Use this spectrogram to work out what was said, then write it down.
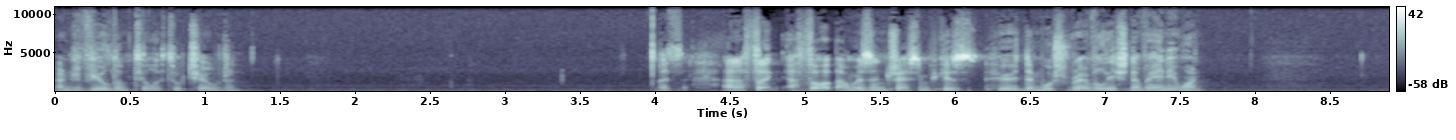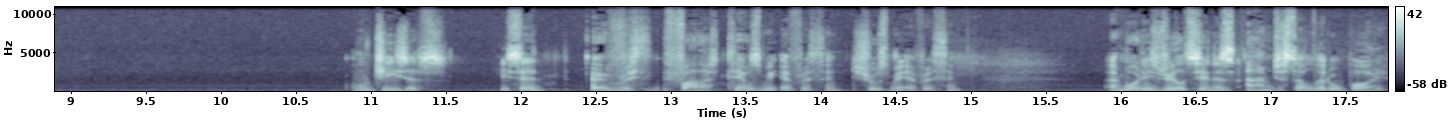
and revealed them to little children. and I think I thought that was interesting because who had the most revelation of anyone? Well, Jesus. He said, everything, Father tells me everything, shows me everything. And what he's really saying is, I'm just a little boy.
